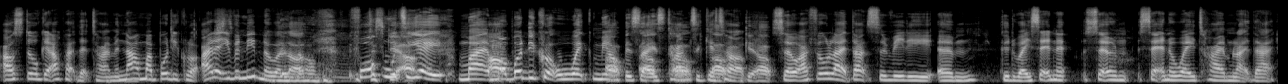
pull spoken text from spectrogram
i'll still get up at that time. And now my body clock i don't even need no alarm. Just get up. 448 my my body clock will wake me up, Up, it's like it's time up, to get up, up. get up. so i feel like that's a really um good way. Setting it, setting, setting away time like that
